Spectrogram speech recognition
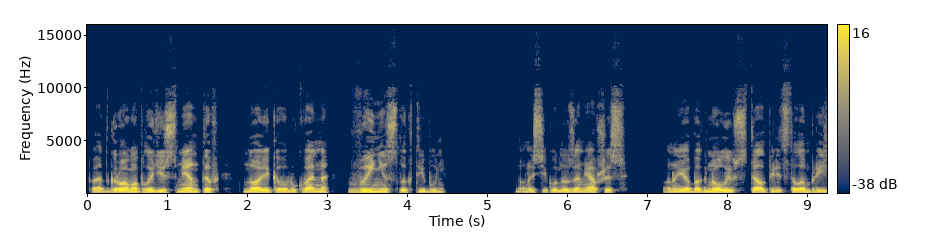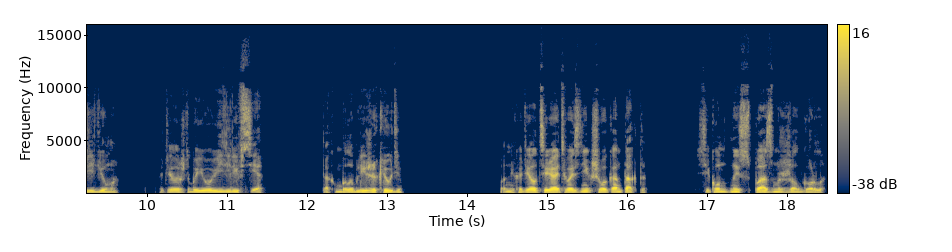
Под гром аплодисментов Новикова буквально вынесло к трибуне. Но на секунду замявшись, он ее обогнул и встал перед столом президиума. Хотелось, чтобы его видели все. Так он было ближе к людям. Он не хотел терять возникшего контакта. Секундный спазм сжал горло.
